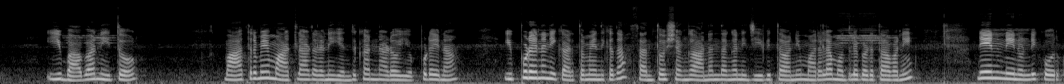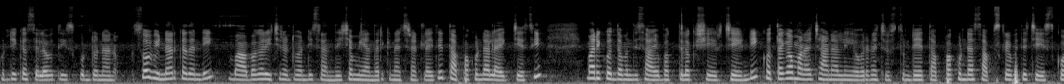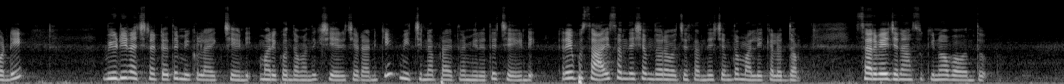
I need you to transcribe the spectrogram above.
ఈ బాబా నీతో మాత్రమే మాట్లాడాలని ఎందుకన్నాడో ఎప్పుడైనా ఇప్పుడైనా నీకు అర్థమైంది కదా? సంతోషంగా ఆనందంగా నీ జీవితాన్ని మరలా మొదలు పెడతావని నేను నీ నుండి కోరుకుంటే ఇక సెలవు తీసుకుంటున్నాను. సో విన్నారు కదండి? బాబాగారు ఇచ్చినటువంటి సందేశం మీ అందరికీ నచ్చినట్లయితే తప్పకుండా లైక్ చేసి మరి కొంతమంది సాయి భక్తులకు షేర్ చేయండి. కొత్తగా మన ఛానల్ని ఎవరైనా చూస్తుంటే తప్పకుండా సబ్స్క్రైబ్ అయితే చేసుకోండి. వీడియో నచ్చినట్లయితే మీకు లైక్ చేయండి. మరి కొంతమందికి షేర్ చేయడానికి మీ చిన్న ప్రయత్నం మీరైతే చేయండి. రేపు సాయి సందేశం ద్వారా వచ్చే సందేశంతో మళ్ళీ కలుద్దాం. సర్వే జన సుఖినో భవంతు.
